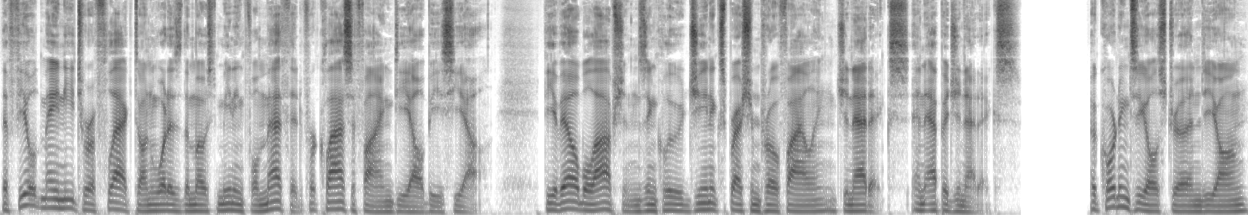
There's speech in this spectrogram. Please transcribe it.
The field may need to reflect on what is the most meaningful method for classifying DLBCL. The available options include gene expression profiling, genetics, and epigenetics. According to Ylstra and de Jong,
